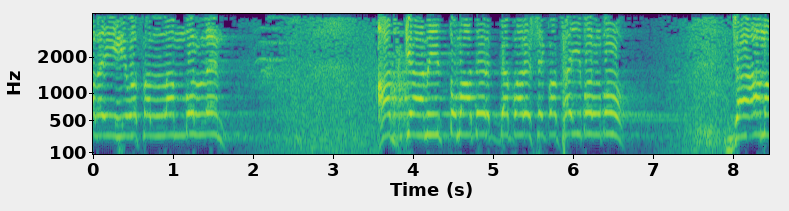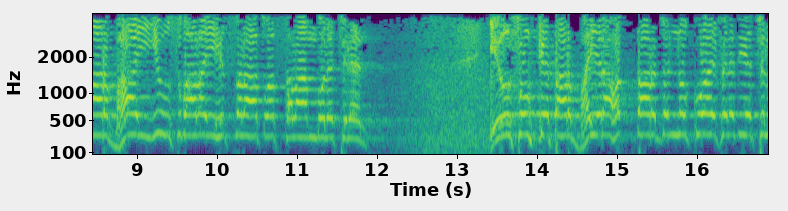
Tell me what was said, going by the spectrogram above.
আলাইহি ওয়াসাল্লাম বললেন, আজকে আমি তোমাদের ব্যাপারে সে কথাই বলব যা আমার ভাই ইউসুফ আলাইহিস সালাম বলেছিলেন। ইউসুফকে তার ভাইয়েরা হত্যার জন্য কুয়ায় ফেলে দিয়েছিল।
